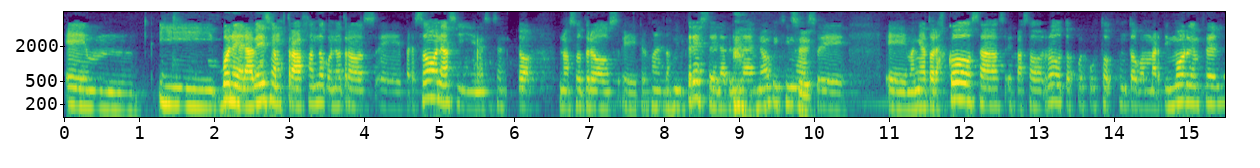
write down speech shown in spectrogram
Em, y bueno, y a la vez íbamos trabajando con otras eh, personas, y en ese sentido, nosotros, creo que fue en el 2013, la primera vez, ¿no? Que hicimos. Mañana todas las cosas, El pasado roto, fue justo junto con Martin Morgenfeld,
